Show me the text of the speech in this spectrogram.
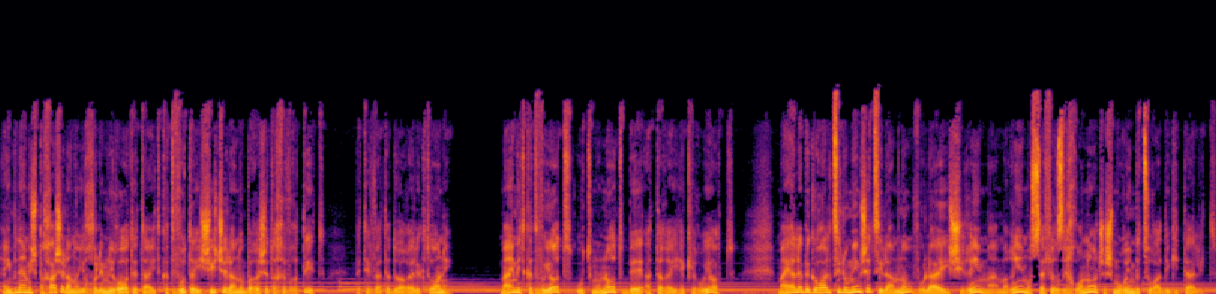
האם בני המשפחה שלנו יכולים לראות את ההתכתבות האישית שלנו ברשת החברתית, בתיבת הדואר האלקטרוני? מה עם התכתבויות ותמונות באתרי היכרויות? מה יעלה בגורל צילומים שצילמנו, ואולי שירים, מאמרים או ספר זיכרונות ששמורים בצורה דיגיטלית?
